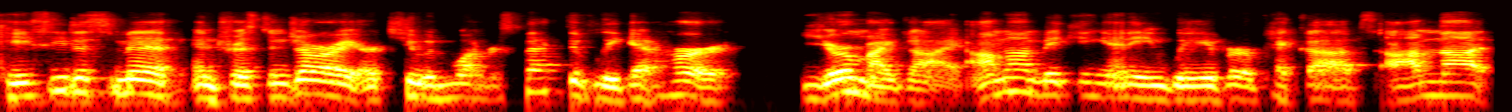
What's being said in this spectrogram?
Casey DeSmith and Tristan Jarry are two and one respectively get hurt, you're my guy. I'm not making any waiver pickups. I'm not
